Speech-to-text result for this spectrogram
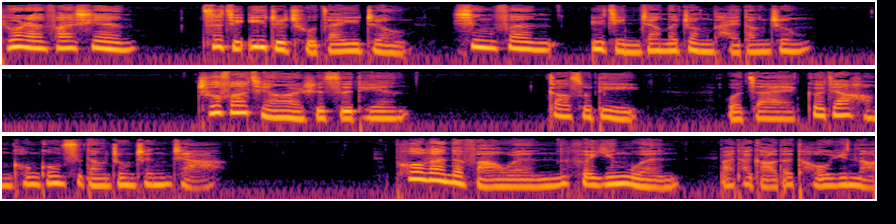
突然发现，自己一直处在一种兴奋与紧张的状态当中。出发前二十四天，告诉弟，我在各家航空公司当中挣扎。破烂的法文和英文把他搞得头晕脑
